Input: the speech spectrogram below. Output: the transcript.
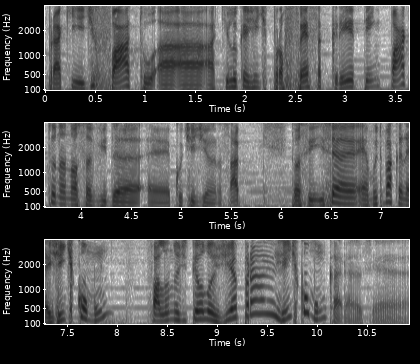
para que, de fato, a, a, aquilo que a gente professa crer tenha impacto na nossa vida é, cotidiana, sabe? Então, assim, isso é, é muito bacana. É gente comum falando de teologia pra gente comum, cara. Assim, é,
